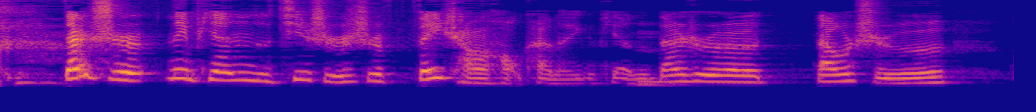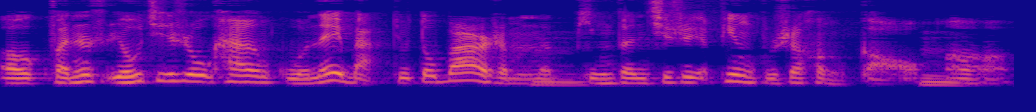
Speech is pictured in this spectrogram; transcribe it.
但是那片子其实是非常好看的一个片子，嗯但是当时呃，反正尤其是我看国内吧，就豆瓣儿什么的嗯评分其实也并不是很高嗯啊。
